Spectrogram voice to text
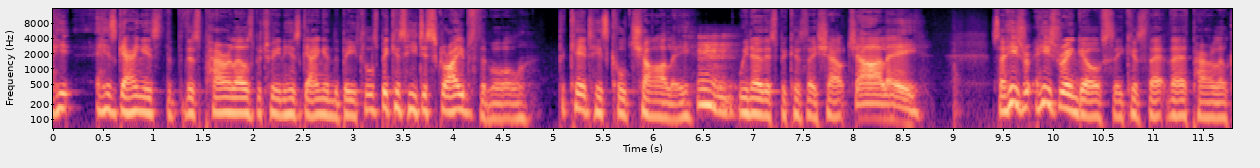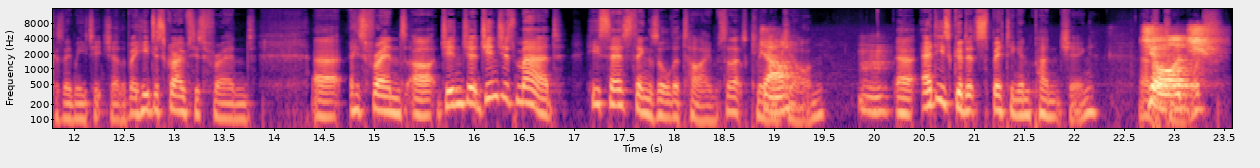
he his gang is, the, there's parallels between his gang and the Beatles because he describes them all. The kid, he's called Charlie. Mm. We know this because they shout, Charlie! So he's he's Ringo, obviously, because they're, they're parallel because they meet each other. But he describes his friend. Uh, his friends are Ginger. Ginger's mad. He says things all the time, so that's clearly John. John. Uh, Eddie's good at spitting and punching. That's George.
